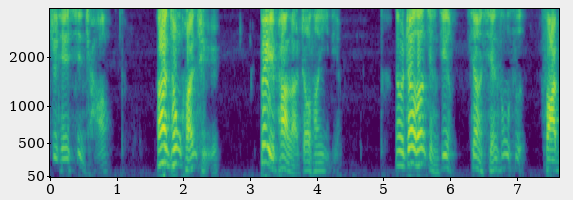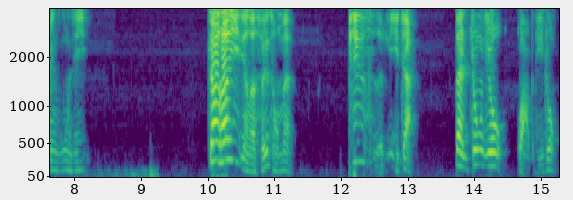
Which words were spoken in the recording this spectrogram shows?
织田信长暗通款曲，背叛了朝仓义景。那么朝仓景静向贤松寺发兵攻击。招仓义景的随从们拼死力战，但终究寡不敌众。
